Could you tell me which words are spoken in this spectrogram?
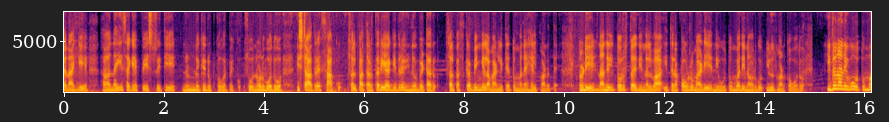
ಚೆನ್ನಾಗಿ ನೈಸಾಗೆ ಪೇಸ್ಟ್ ರೀತಿ ನುಣ್ಣಗೆ ರುಬ್ಕೊ ಬರಬೇಕು ಸೊ ನೋಡ್ಬೋದು, ಇಷ್ಟ ಆದರೆ ಸಾಕು. ಸ್ವಲ್ಪ ತರ್ತರಿಯಾಗಿದ್ದರೆ ಇನ್ನೂ ಬೆಟರ್ ಸ್ವಲ್ಪ ಸ್ಕ್ರಬ್ಬಿಂಗ್ ಎಲ್ಲ ಮಾಡಲಿಕ್ಕೆ ತುಂಬಾ ಹೆಲ್ಪ್ ಮಾಡುತ್ತೆ. ನೋಡಿ, ನಾನಿಲ್ಲಿ ತೋರಿಸ್ತಾ ಇದ್ದೀನಲ್ವಾ? ಈ ಥರ ಪೌಡ್ರ್ ಮಾಡಿ ನೀವು ತುಂಬ ದಿನವರೆಗೂ ಯೂಸ್ ಮಾಡ್ಕೋಬೋದು. ಇದನ್ನು ನೀವು ತುಂಬ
